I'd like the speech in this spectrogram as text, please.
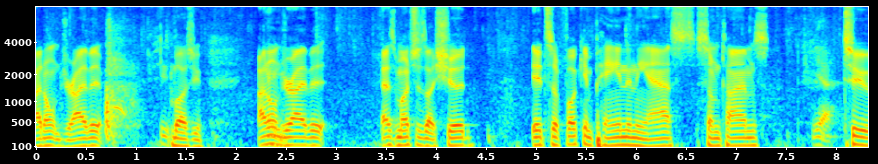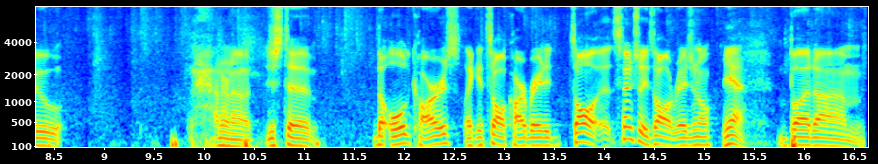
I don't drive it. Bless you. I don't drive it as much as I should. It's a fucking pain in the ass sometimes Yeah. to, I don't know, just to, the old cars, like it's all carbureted. It's all, essentially, it's all original. Yeah. But, um,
